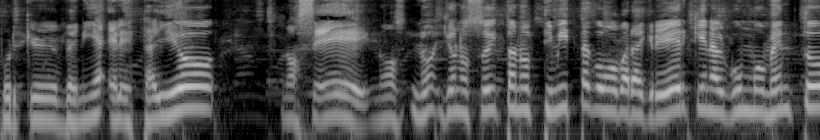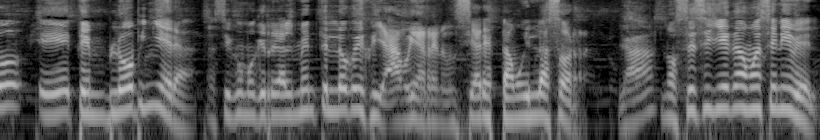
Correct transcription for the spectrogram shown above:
Porque venía el estallido, no sé, no, no- yo no soy tan optimista como para creer que en algún momento eh, tembló Piñera. Así como que realmente el loco dijo, ya voy a renunciar, está muy la zorra. ¿Ya? No sé si llegamos a ese nivel,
